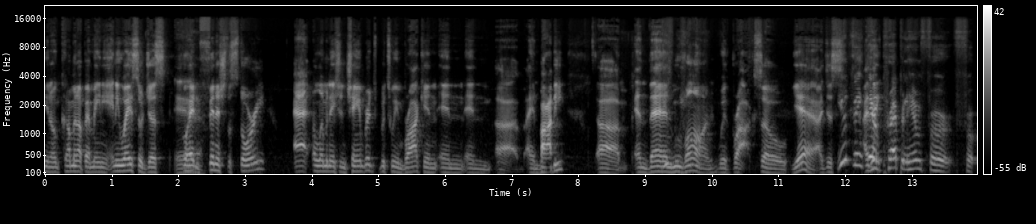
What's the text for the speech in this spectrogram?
you know, coming up at Mania anyway. So just go ahead and finish the story at Elimination Chamber between Brock and and and uh, and Bobby, um, and then move on with Brock. So yeah, I just You think I they're think- prepping him for for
